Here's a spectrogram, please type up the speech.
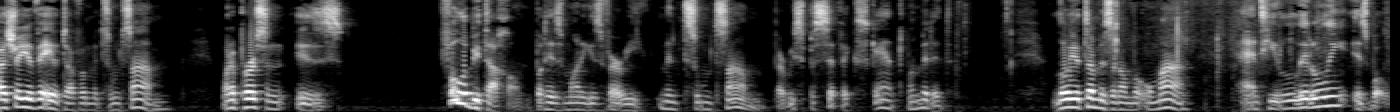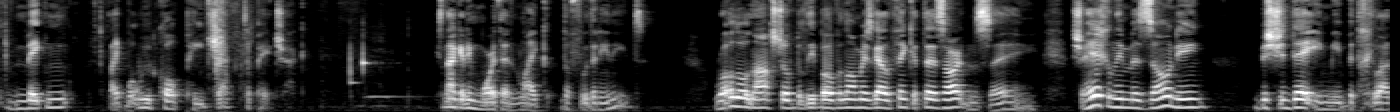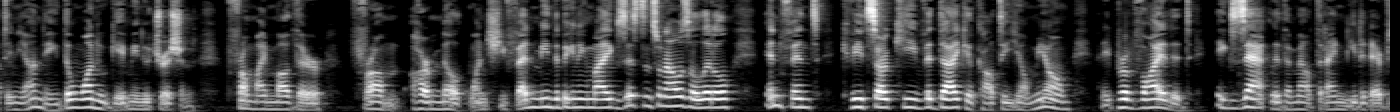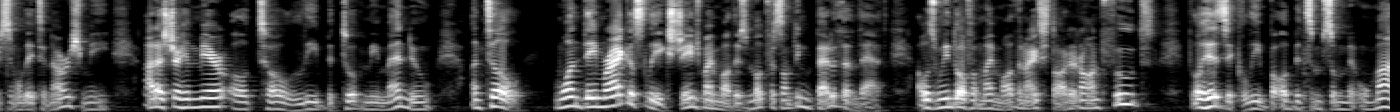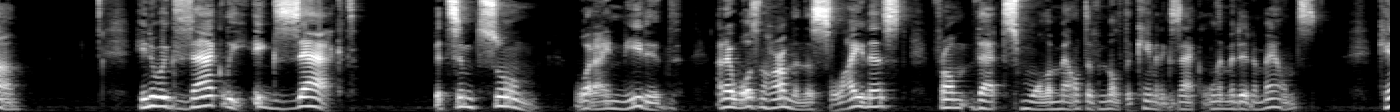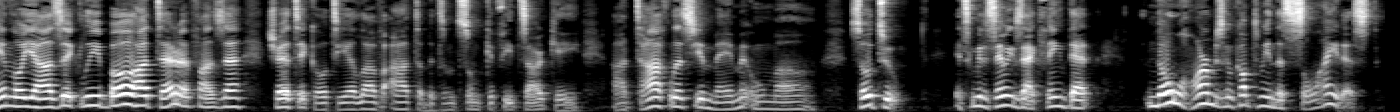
a person is full of bitachon, but his money is very mintzumtzam, very specific, scant, limited. Lo yatam is an umah, and he literally is what making like what we would call paycheck to paycheck. He's not getting more than like the food that he needs. Rolo lachshov belibo He's got to think at his heart and say, "Shehechli the one who gave me nutrition from my mother, from her milk when she fed me in the beginning of my existence when I was a little infant, and he provided exactly the amount that I needed every single day to nourish me, until one day miraculously exchanged my mother's milk for something better than that. I was weaned off of my mother and I started on foods. He knew exactly, exact, betzimtzum, what I needed, and I wasn't harmed in the slightest from that small amount of milk that came in exact limited amounts. Ken lo yazik li bo hateref hazeh elav ata betzimtzum kefitzarki atachlis yemei me'uma. So too, it's going to be the same exact thing that no harm is going to come to me in the slightest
